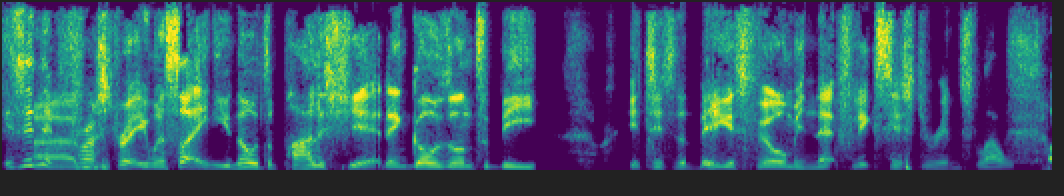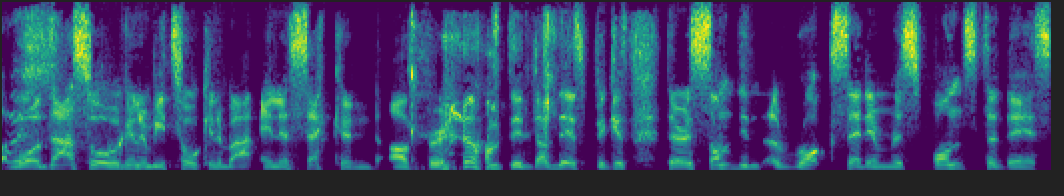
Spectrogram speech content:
Isn't it Um, frustrating when something you know is a pile of shit then goes on to be it is the biggest film in Netflix history and like Well, that's what we're going to be talking about in a second after after done this, because there is something that Rock said in response to this,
